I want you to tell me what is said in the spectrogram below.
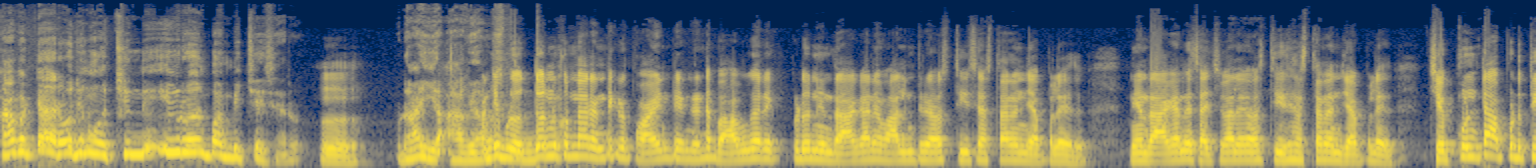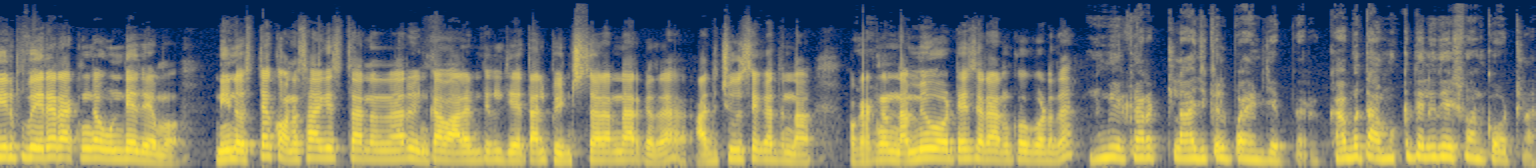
కాబట్టి ఆ రోజున వచ్చింది ఈ రోజున పంపించేశారు. ఇప్పుడు అంటే ఇప్పుడు వద్దనుకున్నారంటే ఇక్కడ పాయింట్ ఏంటంటే బాబు గారు ఇప్పుడు నేను రాగానే వాలంటీర్ వ్యవస్థ తీసేస్తానని చెప్పలేదు. నేను రాగానే సచివాలయ వ్యవస్థ తీసేస్తానని చెప్పలేదు. చెప్పుంటే అప్పుడు తీర్పు వేరే రకంగా ఉండేదేమో. నేను వస్తే కొనసాగిస్తానన్నారు ఇంకా వాలంటీర్ల జీతాలు పెంచుతానన్నారు కదా. అది చూసే కదా నా ఒక రకంగా నమ్మి ఓటేసారు అనుకోకూడదా? మీరు కరెక్ట్ లాజికల్ పాయింట్ చెప్పారు. కాకపోతే ఆ ముక్క తెలుగుదేశం అనుకోవట్లా?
